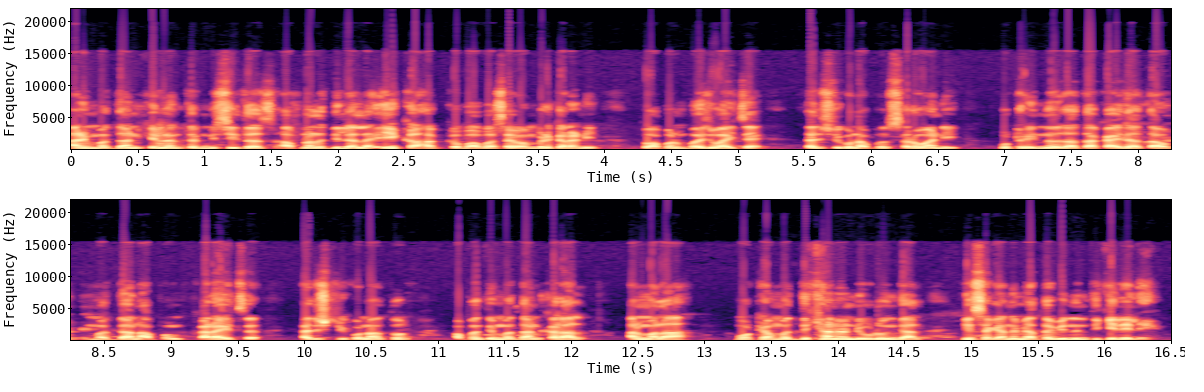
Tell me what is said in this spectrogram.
आणि मतदान केल्यानंतर निश्चितच आपल्याला दिलेला एक हक्क बाबासाहेब आंबेडकरांनी तो आपण बजवायचा आहे त्या दृष्टिकोन आपण सर्वांनी कुठेही न जाता काय जाता मतदान आपण करायचं त्या दृष्टिकोनातून आपण ते मतदान कराल. आणि मला मोठ्या मतदेख्यानं निवडून द्याल ही सगळ्यांना मी आता विनंती केलेली आहे.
